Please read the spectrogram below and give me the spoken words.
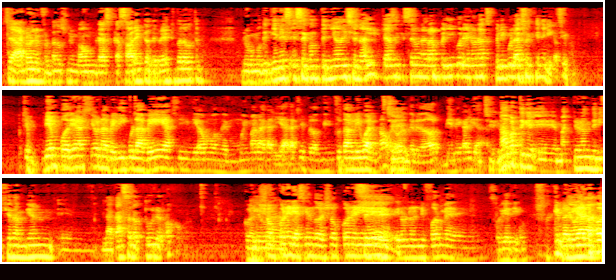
sea Arnold enfrentándose a un cazador extraterrestre toda la cuestión, pero como que tienes ese contenido adicional que hace que sea una gran película y no una película de acción genérica. Sí. Que bien podría haber sido una película B, así, digamos, de muy mala calidad, ¿cachai? Pero disfrutable igual, ¿no? Sí. Pero el Depredador tiene calidad. Sí. No, aparte que eh, McTiernan dirigió también eh, La Casa del Octubre Rojo. Con Qué Sean. Connery haciendo de Sean Connery Sí. en un uniforme soviético. En realidad una- no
